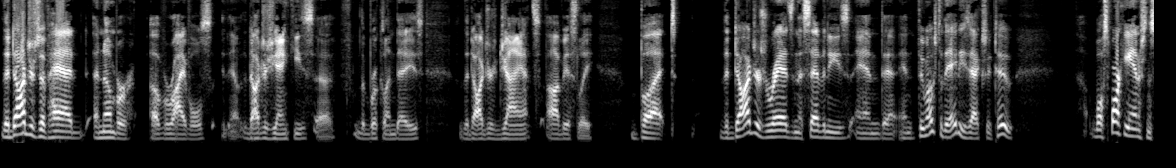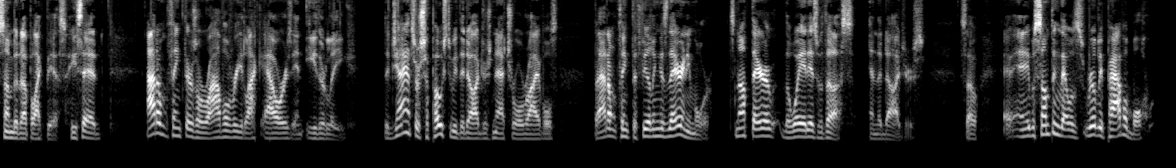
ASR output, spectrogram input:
the Dodgers have had a number of rivals. You know, the Dodgers Yankees uh, from the Brooklyn days, the Dodgers Giants, obviously, but the Dodgers Reds in the 70s and uh, and through most of the 80s actually too. Well, Sparky Anderson summed it up like this. He said, "I don't think there's a rivalry like ours in either league. The Giants are supposed to be the Dodgers' natural rivals, but I don't think the feeling is there anymore. It's not there the way it is with us and the Dodgers." So, and it was something that was really palpable,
